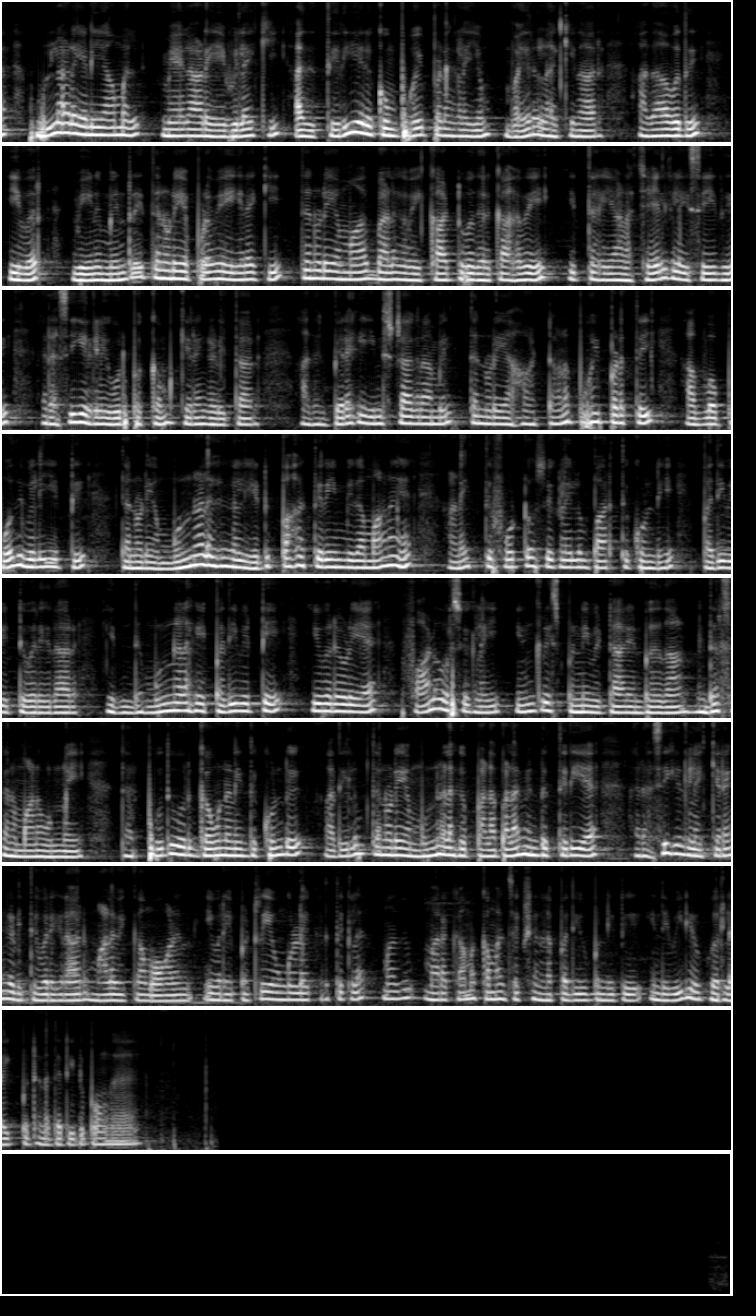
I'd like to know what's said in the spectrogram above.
உள்ளாடை அணியாமல் மேலாடையை விலக்கி அது தெரிய இருக்கும் புகைப்படங்களையும் வைரலாக்கினார். அதாவது இவர் வேணுமென்றே தன்னுடைய புடவையை இறக்கி தன்னுடைய மார்பழகவை காட்டுவதற்காகவே இத்தகையான செயல்களை செய்து ரசிகர்களை ஒரு பக்கம் கிறங்கடித்தார். அதன் பிறகு இன்ஸ்டாகிராமில் தன்னுடைய ஹாட்டான புகைப்படத்தை அவ்வப்போது வெளியிட்டு தன்னுடைய முன்னழகுகள் எடுப்பாக தெரியும் விதமான அனைத்து ஃபோட்டோஸுகளிலும் பார்த்து கொண்டே பதிவிட்டு வருகிறார். இந்த முன்னழகை பதிவிட்டே இவருடைய ஃபாலோவர்ஸுகளை இன்க்ரீஸ் பண்ணிவிட்டார் என்பதுதான் நிதர்சனமான உண்மை. தற்போது ஒரு கவுன் அணிந்து கொண்டு அதிலும் தன்னுடைய முன்னழகு பல பலவென்று தெரிய ரசிகர்களை கிறங்கடித்து வருகிறார் மாளவிகா மோகனன். இவரை பற்றிய உங்களுடைய கருத்துக்களை மது மறக்காமல் கமெண்ட் செக்ஷனில் பதிவு பண்ணிவிட்டு இந்த வீடியோவுக்கு ஒரு லைக் பட்டனை தட்டிட்டு போங்க.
